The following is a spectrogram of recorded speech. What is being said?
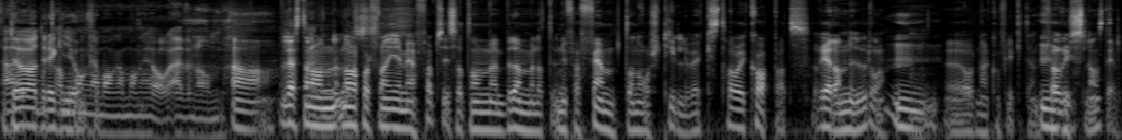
det död ta region. Många, många, många år även om Ja, Jag läste någon, det någon rapport från IMF precis att de bedömer att ungefär 15 års tillväxt har kapats redan nu då mm, eh, av den här konflikten Mm. för Rysslands del.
